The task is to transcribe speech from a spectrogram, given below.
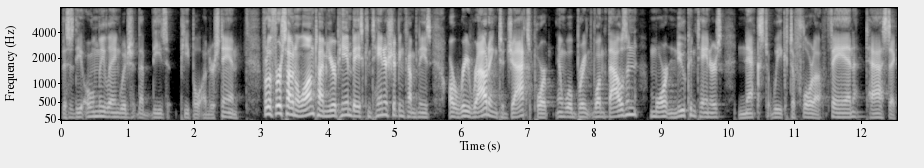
This is the only language that these people understand. For the first time in a long time, European based container shipping companies are rerouting to JAXPort and will bring 1,000 more new containers next week to Florida. Fantastic.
